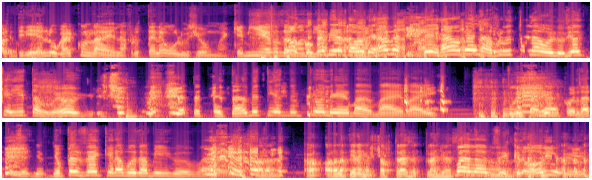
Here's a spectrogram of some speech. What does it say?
Sí. Partiría el lugar con la de la fruta de la evolución, mae. ¿Qué mierda, No, man? ¿con qué mierda? vos? Déjame, déjame la fruta de la evolución que weón. Te, te estás metiendo en problemas, mae, mae. Puta, acordate, yo, yo, yo pensé que éramos amigos, mae. Ahora, ahora la tienen en el top 3, el playo este. No, no, No, sí, obvio, güey.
